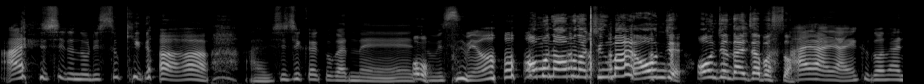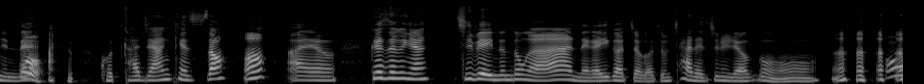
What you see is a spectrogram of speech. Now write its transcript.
아이 실은 우리 숙희가 아유 시집 갈 것 같네 어머. 좀 있으면 어머나 어머나 정말 언제 언제 날 잡았어 아유 아유 아유 그건 아닌데 어. 아유 곧 가지 않겠어? 어? 아유 그래서 그냥 집에 있는 동안 내가 이것저것 좀 잘해주려고. 어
